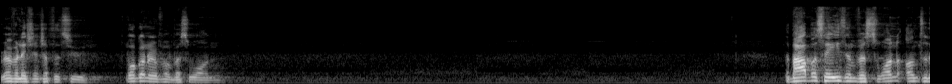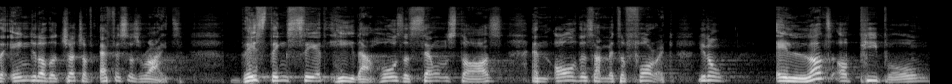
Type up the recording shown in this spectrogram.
Revelation chapter 2. We're going to read from verse 1. The Bible says in verse 1 Unto the angel of the church of Ephesus, write, These things saith he that holds the seven stars, and all this are metaphoric. You know, a lot of people,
